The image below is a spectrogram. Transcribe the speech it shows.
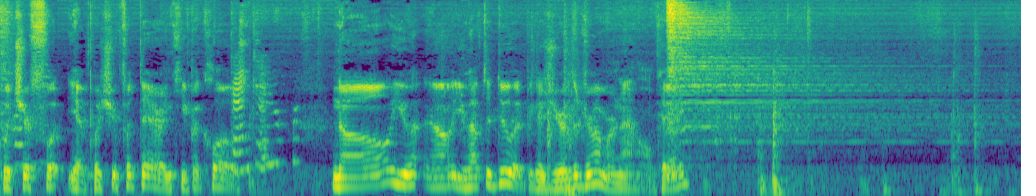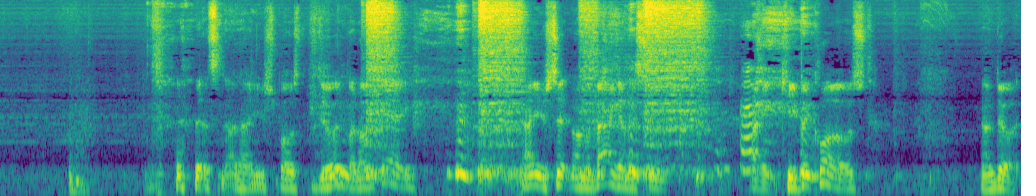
Put your foot, yeah, put your foot there and keep it closed. Can I tell you first? No, you no, you have to do it because you're the drummer now. Okay. That's not how you're supposed to do it, but okay. Now you're sitting on the back of the seat. All right, keep it closed. Now do it.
